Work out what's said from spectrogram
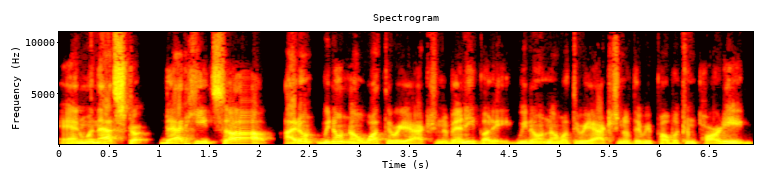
And when that start that heats up, I don't we don't know what the reaction of anybody. We don't know what the reaction of the Republican Party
